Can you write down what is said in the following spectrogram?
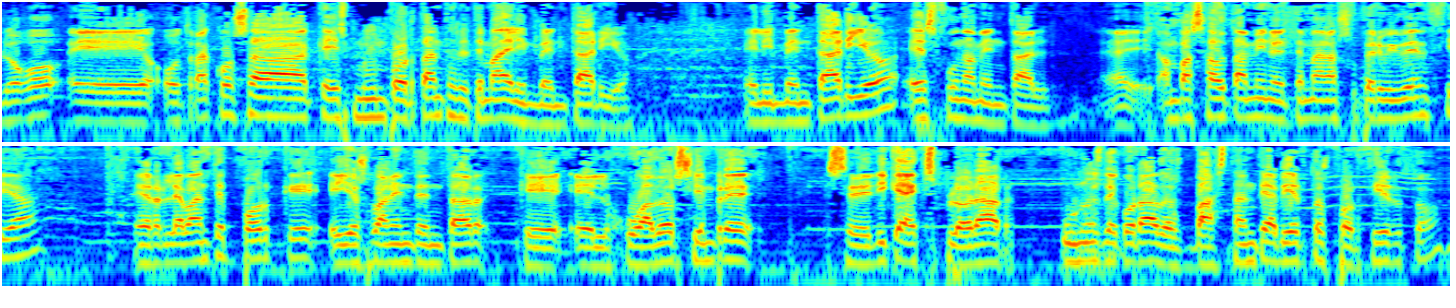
Luego, eh, otra cosa que es muy importante es el tema del inventario. El inventario es fundamental. Eh, han basado también el tema de la supervivencia. Es relevante porque ellos van a intentar que el jugador siempre se dedique a explorar unos decorados bastante abiertos, por cierto.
